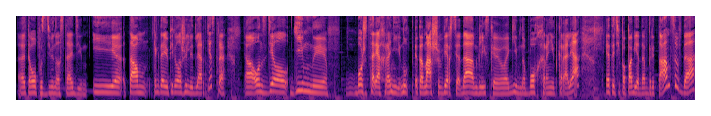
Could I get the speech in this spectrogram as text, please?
это опус 91. И там, когда ее переложили для оркестра, а, он сделал гимны Боже, царя храни. Ну, это наша версия, да, английского гимна Бог хранит короля. Это типа победа британцев, да.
